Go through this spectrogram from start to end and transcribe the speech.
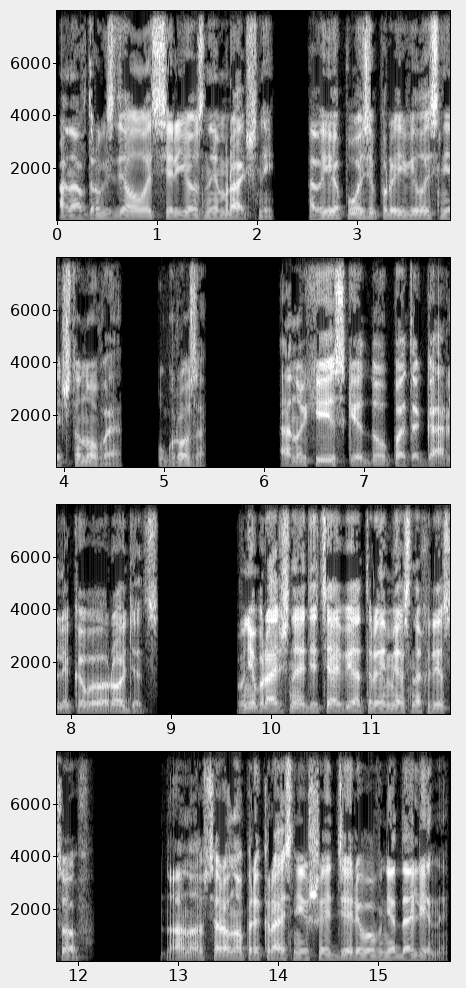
Она вдруг сделалась серьезной и мрачной, а в ее позе проявилось нечто новое. Угроза. Анухийский дуб — это карликовый уродец. Внебрачное дитя ветра и местных лесов. Но оно все равно прекраснейшее дерево вне долины.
